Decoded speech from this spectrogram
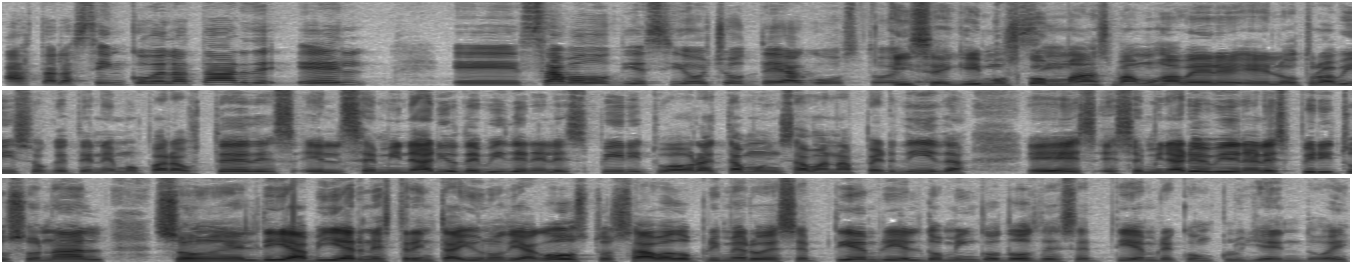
hasta las 5 de la tarde, el eh, sábado 18 de agosto. Y seguimos con más, vamos a ver el otro aviso que tenemos para ustedes, el Seminario de Vida en el Espíritu, ahora estamos en Sabana Perdida, es el Seminario de Vida en el Espíritu Zonal, son el día viernes 31 de agosto, sábado 1 de septiembre y el domingo 2 de septiembre concluyendo. ¿eh?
